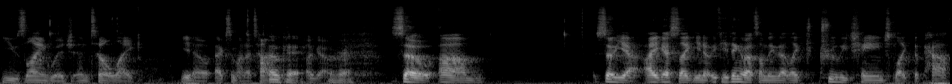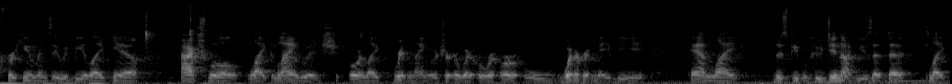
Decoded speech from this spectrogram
use language until like you know x amount of time Okay. ago Okay. So, um, so yeah, I guess like you know, if you think about something that like tr- truly changed like the path for humans, it would be like you know, actual like language or like written language or or, or, or whatever it may be, and like those people who did not use that that like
